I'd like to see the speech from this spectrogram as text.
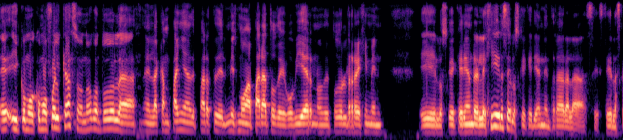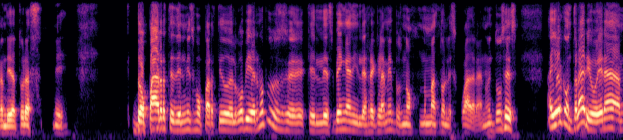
eh, y como, como fue el caso, ¿no? Con toda la, la campaña de parte del mismo aparato de gobierno, de todo el régimen, eh, los que querían reelegirse, los que querían entrar a las, este, las candidaturas parte del mismo partido del gobierno, pues que les vengan y les reclamen, pues no, nomás no les cuadra. Entonces, Ahí al contrario, era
